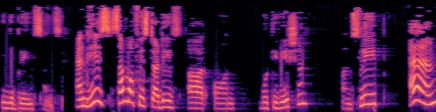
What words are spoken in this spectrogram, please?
in the brain science. And his, some of his studies are on motivation, on sleep, and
